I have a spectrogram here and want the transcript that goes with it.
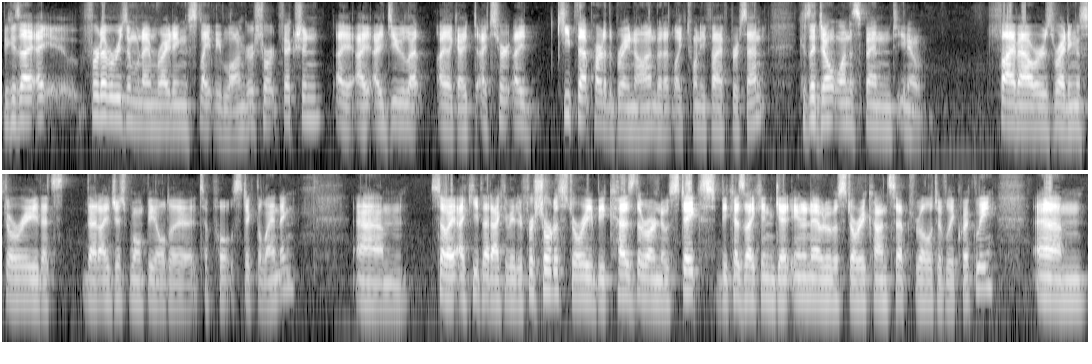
because I, I, for whatever reason, when I'm writing slightly longer short fiction, I, I, I do let I like I I, I keep that part of the brain on, but at like 25 percent, because I don't want to spend you know five hours writing a story that's that I just won't be able to to pull stick the landing. Um, so I, I keep that activated for shortest story because there are no stakes because I can get in and out of a story concept relatively quickly. Um,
